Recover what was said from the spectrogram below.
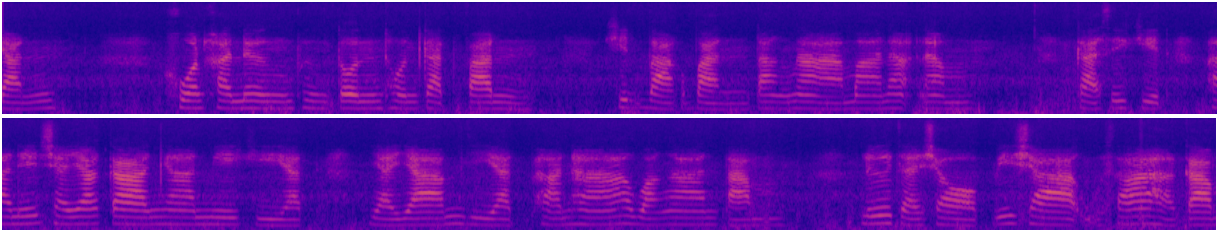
ยัน ควรคะหนึ่งพึงตนทนกัดฟัน คิดบากบั่นตั้งนามานะนำกาสิกิจพาณิชยการงานมีเกียรติ อย่าย้ำเหยียดผ่านหาว่างานต่ำหรือจะชอบวิชาอุตสาหกรรม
